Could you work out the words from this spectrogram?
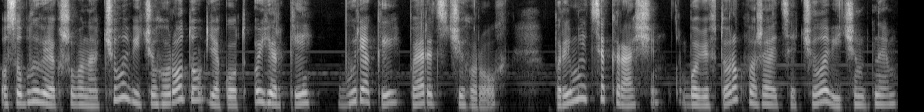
особливо якщо вона чоловічого роду, як от огірки, буряки, перець чи горох, прийметься краще, бо вівторок вважається чоловічим днем.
